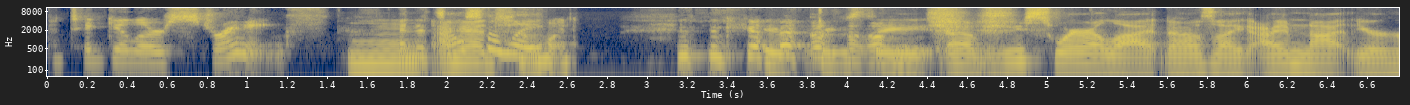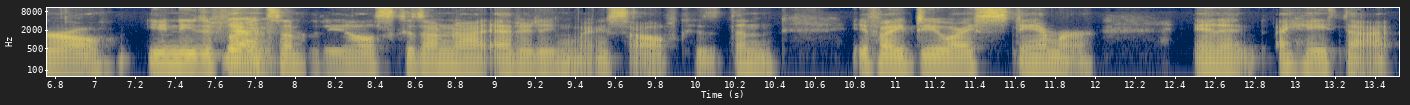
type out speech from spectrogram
particular strength? Mhm. And it's I also like- someone who- who um, "You swear a lot," and I was like, "I'm not your girl. You need to find Yeah. somebody else because I'm not editing myself. Because then, if I do, I stammer, and it, I hate that.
